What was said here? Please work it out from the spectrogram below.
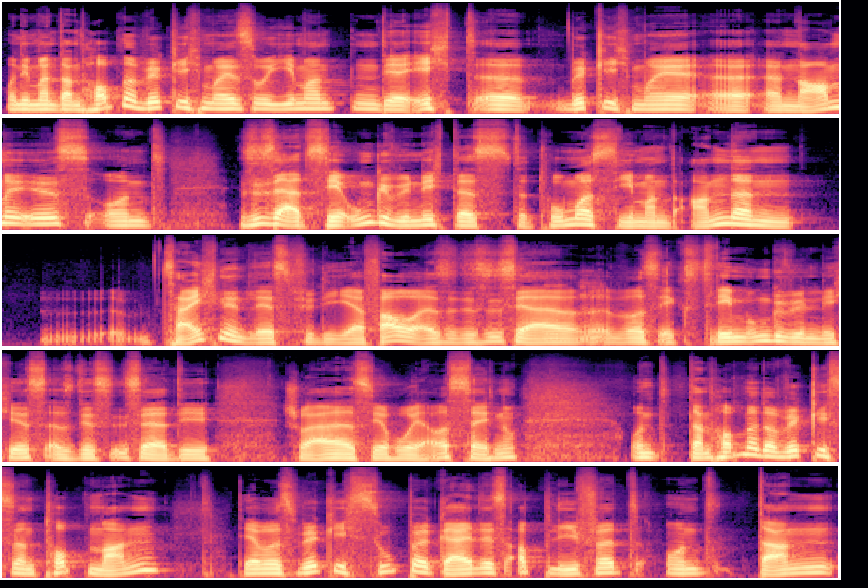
Und ich meine, dann hat man wirklich mal so jemanden, der echt äh, wirklich mal äh, ein Name ist und es ist ja auch sehr ungewöhnlich, dass der Thomas jemand anderen äh, zeichnen lässt für die ERV. Also das ist ja mhm. was extrem ungewöhnliches. Also das ist ja die schon eine sehr hohe Auszeichnung. Und dann hat man da wirklich so einen Top-Mann, der was wirklich super Geiles abliefert und dann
